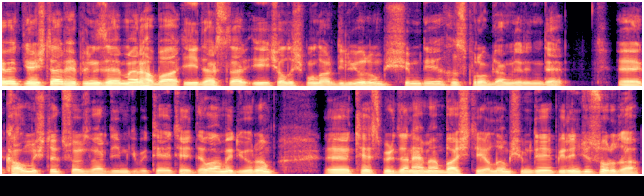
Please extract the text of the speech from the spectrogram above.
Evet gençler, hepinize merhaba, iyi dersler, iyi çalışmalar diliyorum. Şimdi hız problemlerinde eee, kalmıştık. Söz verdiğim gibi TYT devam ediyorum. Eee, test 1'den hemen başlayalım. Şimdi birinci soruda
